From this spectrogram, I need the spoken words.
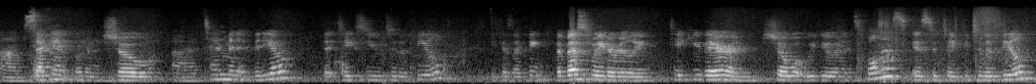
Um, second, we're going to show a 10 minute video that takes you to the field because I think the best way to really take you there and show what we do in its fullness is to take you to the field.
